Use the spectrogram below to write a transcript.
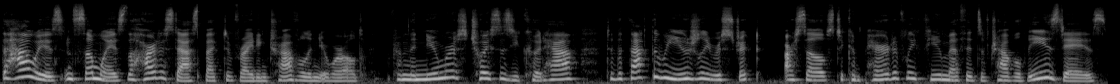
The how is, in some ways, the hardest aspect of writing travel in your world. From the numerous choices you could have to the fact that we usually restrict ourselves to comparatively few methods of travel these days,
